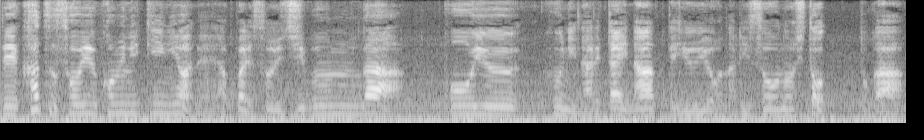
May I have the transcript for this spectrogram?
で、かつそういうコミュニティにはね、やっぱりそういう自分がこういう風になりたいなっていうような理想の人とか、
